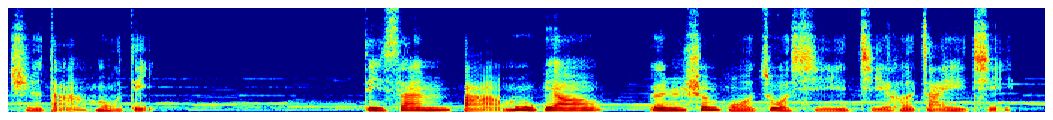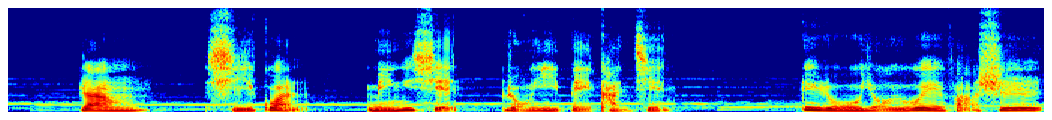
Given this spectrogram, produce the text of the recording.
直达目的。第三，把目标跟生活作息结合在一起，让习惯明显、容易被看见。例如，有一位法师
